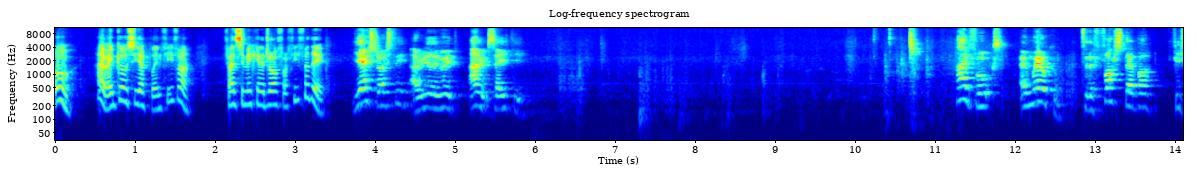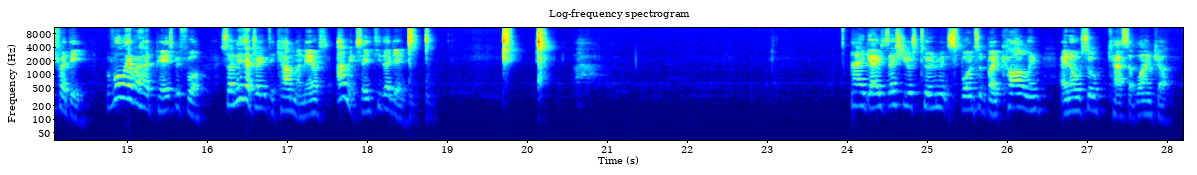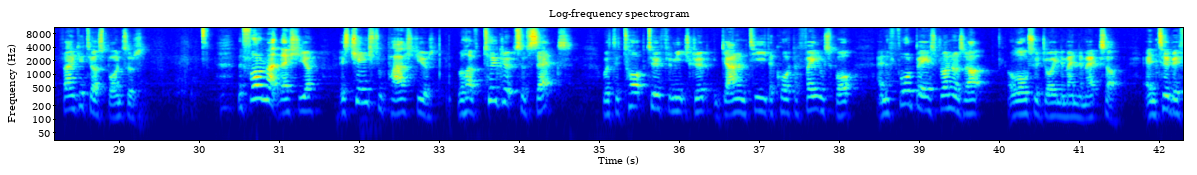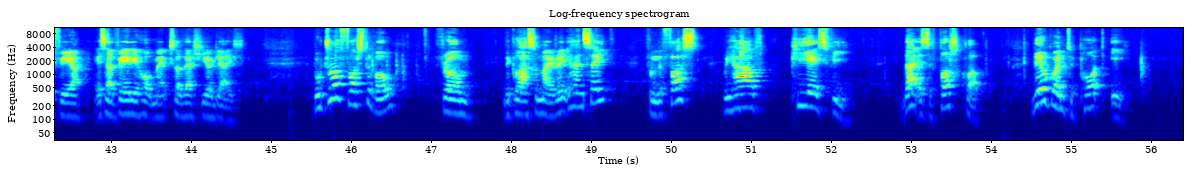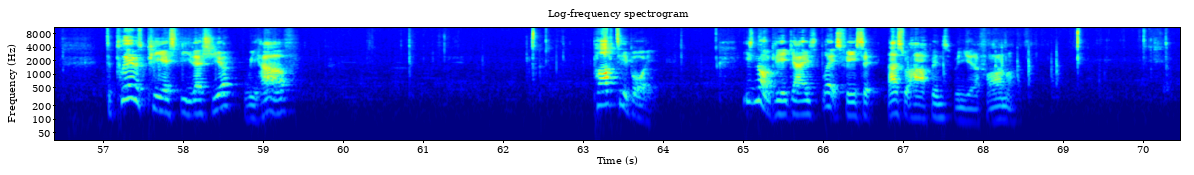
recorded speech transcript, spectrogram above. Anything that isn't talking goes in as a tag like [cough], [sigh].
Oh, hi go see you're playing FIFA. Fancy making a draw for FIFA Day? Yes, Rusty, I really would. I'm excited. Hi folks, and welcome to the first ever FIFA Day. We've only ever had PES before, so I need a drink to calm my nerves. I'm excited again. Hi guys, this year's tournament is sponsored by Carling and also Casablanca. Thank you to our sponsors. The format this year is changed from past years. We'll have two groups of six, with the top two from each group guaranteed a quarter final spot, and the four best runners up will also join them in the mixer. And to be fair, it's a very hot mixer this year, guys. We'll draw first of all from the glass on my right hand side. From the first, we have PSV. That is the first club. They'll go into pot A. To play with PSV this year, we have Party Boy. He's not great guys, let's face it, that's what happens when you're a farmer.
